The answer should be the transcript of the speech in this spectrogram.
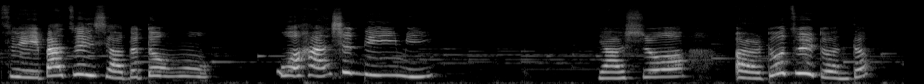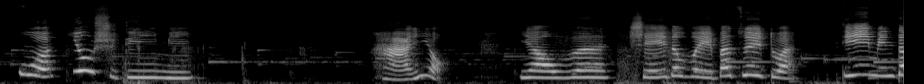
嘴巴最小的动物，我还是第一名。要说耳朵最短的，我又是第一名。还有，要问谁的尾巴最短？第一名的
